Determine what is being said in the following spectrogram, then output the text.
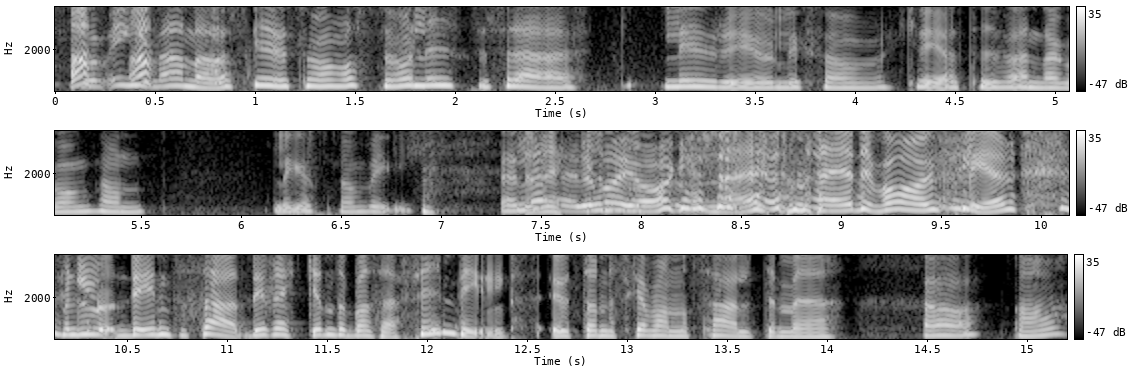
som ingen annan har skrivit. Så man måste vara lite sådär lurig och liksom kreativ varenda gång någon lägger upp någon bild. Eller det bara inte jag kanske? Nej, nej, det var ju fler. Men det, det, är inte så här, det räcker inte bara så här fin bild, utan det ska vara något så här lite med... Ja. Ja.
